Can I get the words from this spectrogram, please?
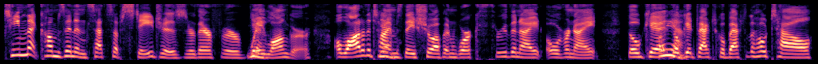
team that comes in and sets up stages are there for way Yeah. longer. A lot of the Yeah. times they show up and work through the night, overnight. They'll get Oh, yeah. they'll get back to go back to the hotel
